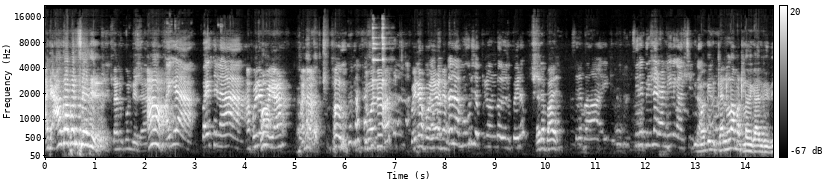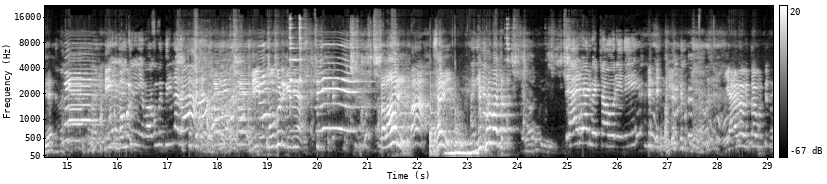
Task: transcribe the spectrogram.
అది ఆదా పరిచేది ఎట్లా అనుకుండేదా అయ్యా బయటనా ఆ, పోయినా పోయా అన్న పో, నువ్వు అన్న పోయినా పోయా అన్న ముగ్గురు చెప్పిన ఉండవు పోయినా సరే బాయ్ సరే బాయ్ సరే బిర్యానీ రా నీళ్ళు కాల్చింది మగిన పెనలామట్లది కాదు ఇది నీకు మొగుడు మొగం మీ బిర్యానీ రా నీకు మొగుడు గిని కలారి ఆ, సరే ఇప్పుడు మాత్రం డాడీ వాడు పెట్టావు ఇది ఏడో ఇట్లా ఉంటుంది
